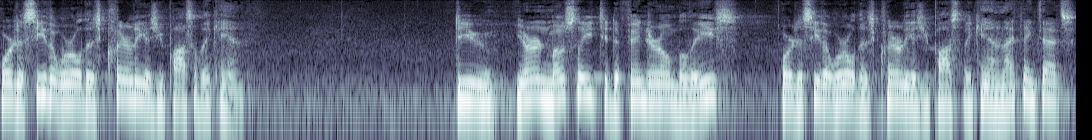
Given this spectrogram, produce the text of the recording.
or to see the world as clearly as you possibly can? Do you yearn mostly to defend your own beliefs or to see the world as clearly as you possibly can? And I think that's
